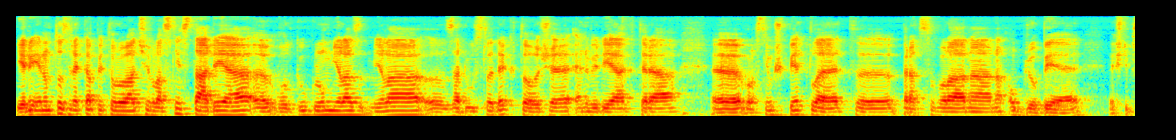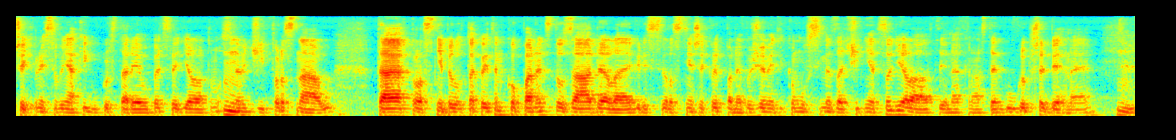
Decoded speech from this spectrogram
Jen, jenom to zrekapitulovat, že vlastně Stadia eh, od Google měla, měla eh, za důsledek to, že Nvidia, která eh, vlastně už pět let pracovala na, na obdobě, ještě předtím, než se nějaký Google Stadia vůbec nedělal, na tom hmm. GeForce Now, tak vlastně byl takový ten kopanec do zádele, kdy si vlastně řekli, pane bože, my teďko musíme začít něco dělat, jinak nás ten Google předběhne. Hmm.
